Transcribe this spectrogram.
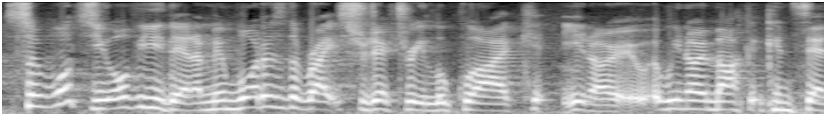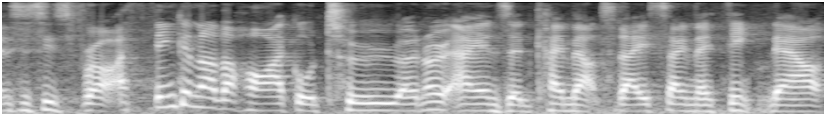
So what's your view then? I mean, what does the rates trajectory look like? You know, we know market consensus is for, I think, another hike or two. I know ANZ came out today saying they think now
